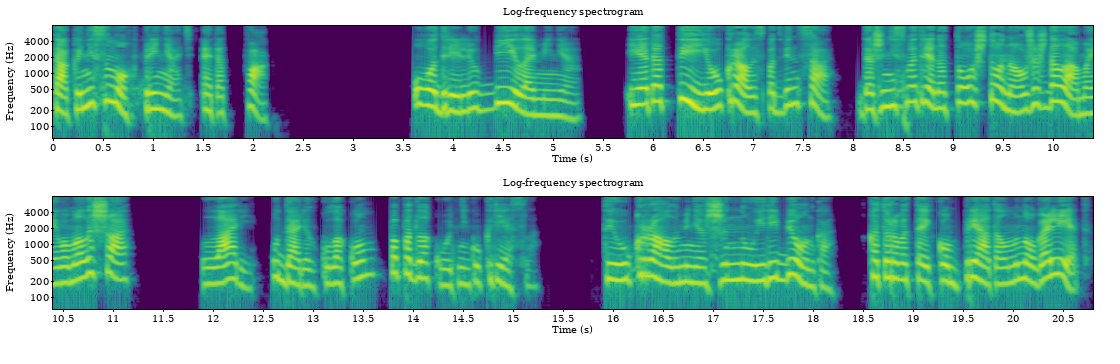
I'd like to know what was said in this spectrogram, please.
так и не смог принять этот факт. Одри любила меня, и это ты ее украл из-под венца, даже несмотря на то, что она уже ждала моего малыша. Ларри ударил кулаком по подлокотнику кресла. «Ты украл у меня жену и ребенка, которого тайком прятал много лет,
